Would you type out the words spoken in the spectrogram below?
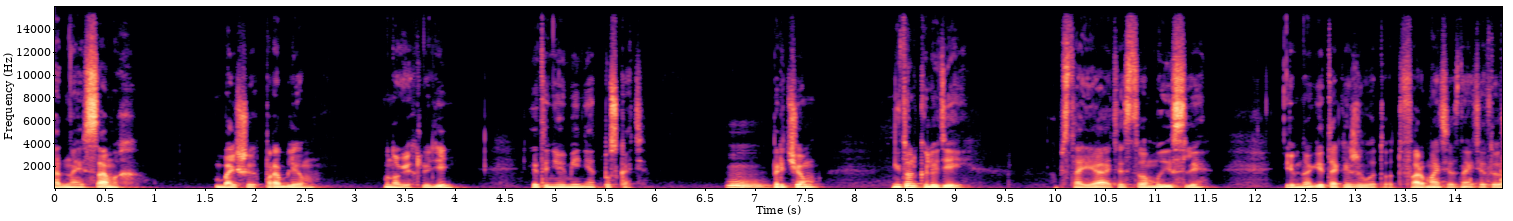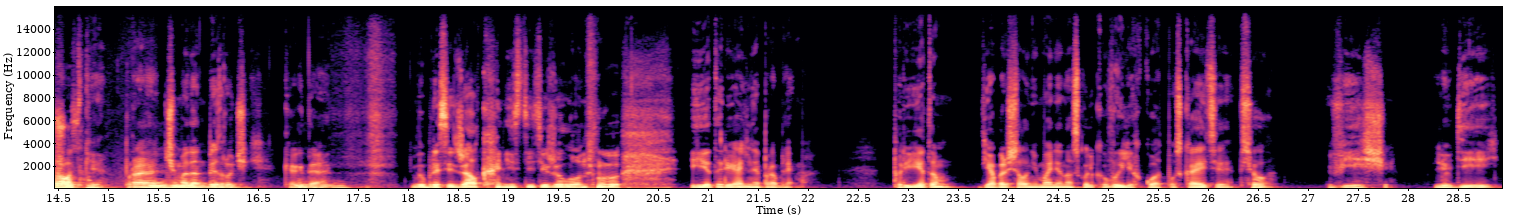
одна из самых больших проблем многих людей – это неумение отпускать. Mm. Причем не только людей, обстоятельства, мысли. И многие так и живут. Вот в формате, знаете, той Просто. шутки про mm-hmm. чемодан без ручки, когда mm-hmm. выбросить жалко, а нести тяжело. Ну, и это реальная проблема. При этом я обращал внимание, насколько вы легко отпускаете все. Вещи, людей,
